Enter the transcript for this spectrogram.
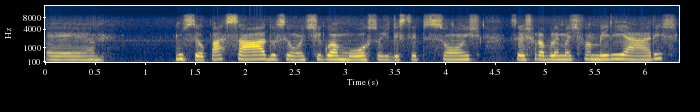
é, o seu passado, seu antigo amor, suas decepções, seus problemas familiares,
